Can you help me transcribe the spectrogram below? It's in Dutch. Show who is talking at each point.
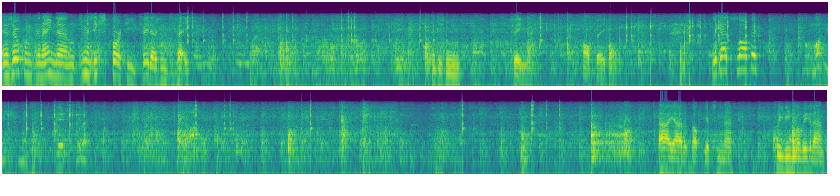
Speaker 1: En zo komt er een einde aan MSX Party 2005. Het is nu twee uur. Half twee. Lekker uitgeslapen?
Speaker 2: Nog wat niet. Niks, relax.
Speaker 1: Ah ja, dat tap. Je hebt zijn uh, goede dienst alweer gedaan.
